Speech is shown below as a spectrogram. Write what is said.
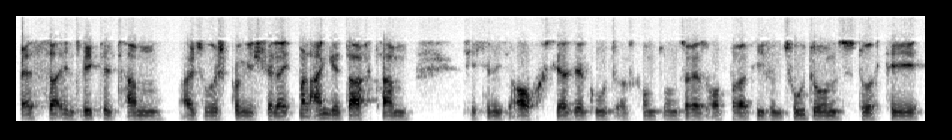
besser entwickelt haben, als ursprünglich vielleicht mal angedacht haben. sicherlich auch sehr, sehr gut aufgrund unseres operativen Zutuns durch die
